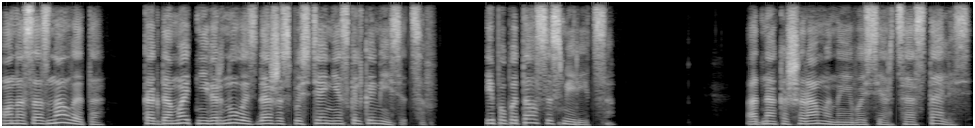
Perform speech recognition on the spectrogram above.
Он осознал это, когда мать не вернулась даже спустя несколько месяцев, и попытался смириться. Однако шрамы на его сердце остались,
